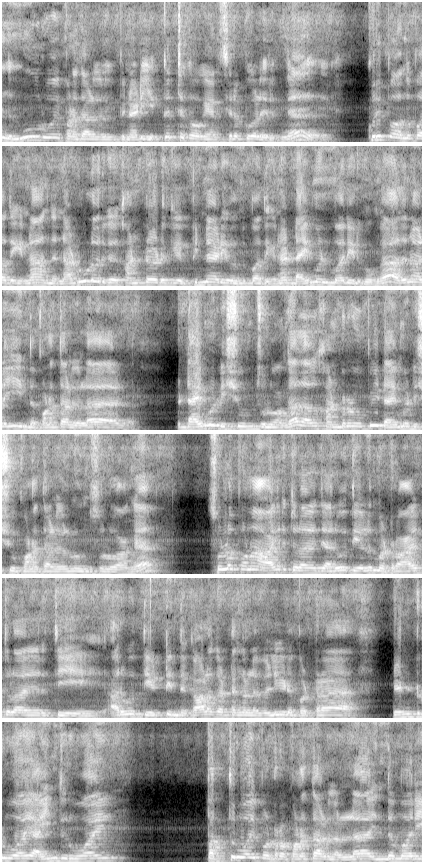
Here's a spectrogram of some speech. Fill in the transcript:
இந்த நூறுரூவாய் பணத்தாளர்களுக்கு பின்னாடி எக்கச்சக்க வகையான சிறப்புகள் இருக்குங்க. குறிப்பாக வந்து பார்த்தீங்கன்னா அந்த நடுவில் இருக்க ஹண்ட்ரடுக்கு பின்னாடி வந்து பார்த்தீங்கன்னா டைமண்ட் மாதிரி இருக்குங்க. அதனாலேயே இந்த பணத்தாள்களை டைமண்ட் இஷ்யூன்னு சொல்லுவாங்க. அதாவது ஹண்ட்ரட் ருபி டைமண்ட் இஷ்யூ பணத்தாள்கள்னு வந்து சொல்லுவாங்க. சொல்லப்போனால் ஆயிரத்தி தொள்ளாயிரத்தி அறுபத்தி ஏழு மற்றும் ஆயிரத்தி தொள்ளாயிரத்தி அறுபத்தி எட்டு இந்த காலகட்டங்களில் வெளியிடப்பட்ட ரெண்டு ரூபாய் ஐந்து ரூபாய் பத்து ரூபாய் போன்ற பணத்தாள்களில் இந்த மாதிரி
